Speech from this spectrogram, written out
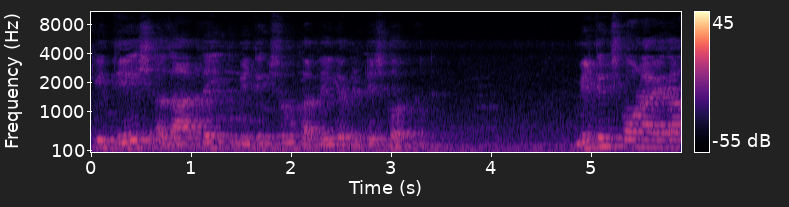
ਕਿ ਦੇਸ਼ ਆਜ਼ਾਦ ਲਈ ਇੱਕ ਮੀਟਿੰਗ ਸ਼ੁਰੂ ਕਰ ਰਹੀ ਹੈ ਬ੍ਰਿਟਿਸ਼ ਗਵਰਨਮੈਂਟ ਮੀਟਿੰਗ 'ਚ ਕੌਣ ਆਏਗਾ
